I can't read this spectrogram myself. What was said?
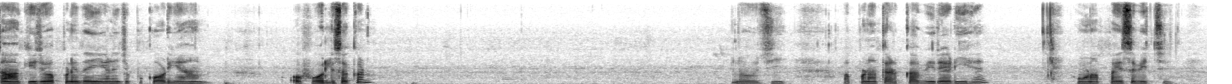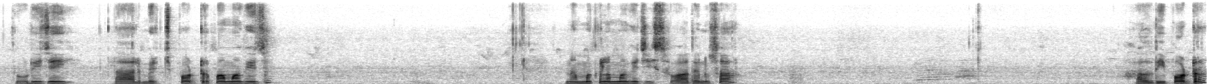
ਤਾਂ ਕਿ ਜੋ ਆਪਣੇ ਦਹੀਂ ਵਾਲੀ ਜੋ ਪਕੌੜੀਆਂ ਹਨ, ਉਹ ਫੁੱਲ ਸਕਣ। ਲਓ ਜੀ, ਆਪਣਾ ਤੜਕਾ ਵੀ ਰੈਡੀ ਹੈ। ਹੁਣ ਆਪਾਂ ਇਸ ਵਿੱਚ ਥੋੜੀ ਜਿਹੀ ਲਾਲ ਮਿਰਚ ਪਾਊਡਰ ਪਾਵਾਂਗੇ ਜੀ। ਨਮਕ ਲਵਾਂਗੇ ਜੀ ਸਵਾਦ ਅਨੁਸਾਰ। ਹਲਦੀ ਪਾਊਡਰ।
